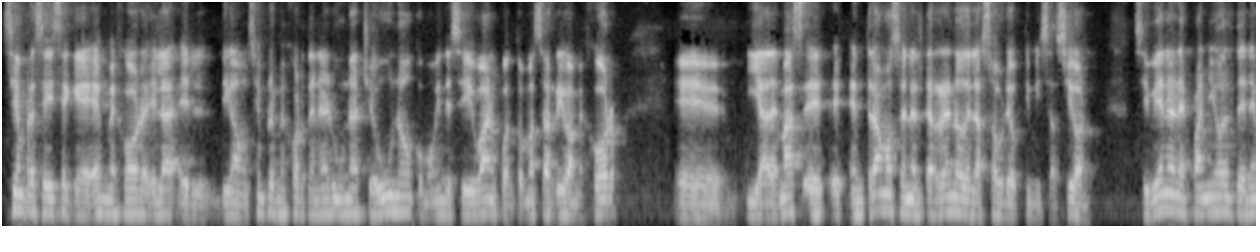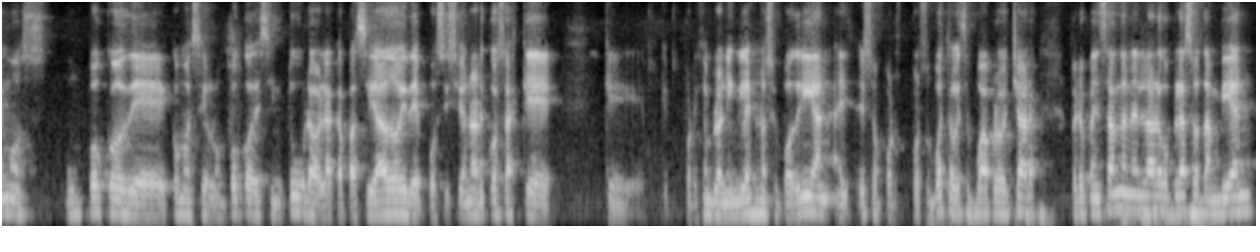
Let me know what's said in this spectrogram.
siempre se dice que es mejor, el, el, digamos, siempre es mejor tener un H1, como bien decía Iván, cuanto más arriba mejor eh, y además eh, eh, entramos en el terreno de la sobreoptimización. Si bien en español tenemos un poco de, ¿cómo decirlo? Un poco de cintura o la capacidad hoy de posicionar cosas que, por ejemplo, en inglés no se podrían, eso por, supuesto que se puede aprovechar, pero pensando en el largo plazo también,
